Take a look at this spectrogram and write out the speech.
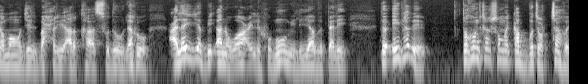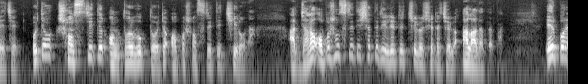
কামাউজিল বাহরি আরখা সুদু লাহু আলাইয়া বিআন ওয়াইল হুমুমি লিয়াবতালি। তো এইভাবে তখনকার সময় কাব্য চর্চা হয়েছে। ওইটা সংস্কৃতির অন্তর্ভুক্ত, ওইটা অপসংস্কৃতি ছিল না। আর যারা অপসংস্কৃতির সাথে রিলেটেড ছিল, সেটা ছিল আলাদা ব্যাপার। এরপরে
